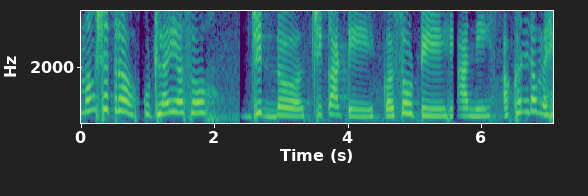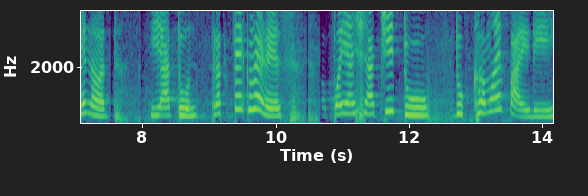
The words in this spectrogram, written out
मग क्षेत्र कुठलंही असो. जिद्द चिकाटी कसोटी आणि अखंड मेहनत यातून प्रत्येक वेळेस अपयशाची तू दुःखमय पायरी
